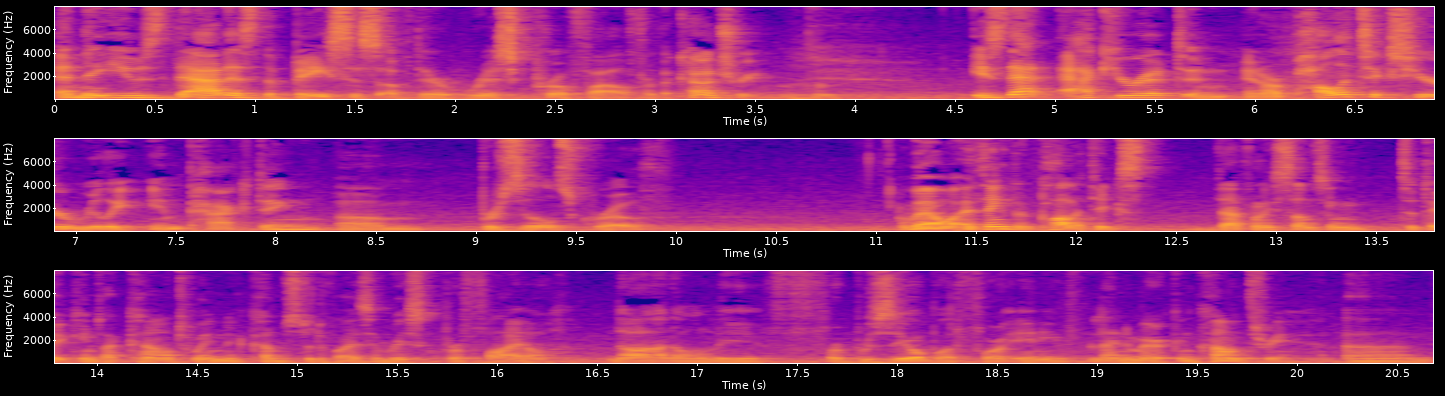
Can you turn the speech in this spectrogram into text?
and they use that as the basis of their risk profile for the country. Mm-hmm. Is that accurate? And, and are politics here really impacting um, Brazil's growth? Well, I think that politics definitely something to take into account when it comes to devising risk profile, not only for Brazil but for any Latin American country. Um,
